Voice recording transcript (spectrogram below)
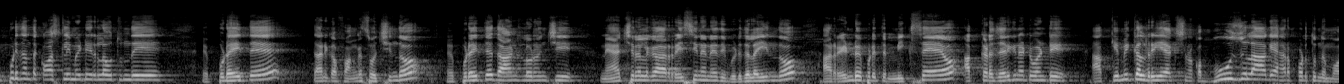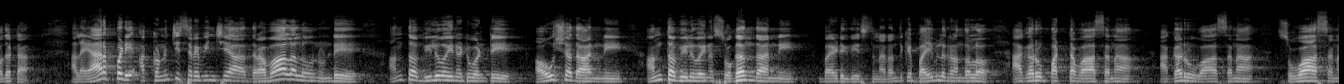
ఎప్పుడు ఇది అంత కాస్ట్లీ మెటీరియల్ అవుతుంది? ఎప్పుడైతే దానికి ఆ ఫంగస్ వచ్చిందో ఎప్పుడైతే దాంట్లో నుంచి న్యాచురల్గా రెసిన్ అనేది విడుదలయ్యిందో ఆ రెండు ఎప్పుడైతే మిక్స్ అయ్యాయో అక్కడ జరిగినటువంటి ఆ కెమికల్ రియాక్షన్ ఒక బూజులాగా ఏర్పడుతుంది మొదట. అలా ఏర్పడి అక్కడ నుంచి స్రవించే ఆ ద్రవాలలో నుండి అంత విలువైనటువంటి ఔషధాన్ని అంత విలువైన సుగంధాన్ని బయటకు తీస్తున్నారు. అందుకే బైబిల్ గ్రంథంలో అగరు పట్ట వాసన అగరు వాసన సువాసన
